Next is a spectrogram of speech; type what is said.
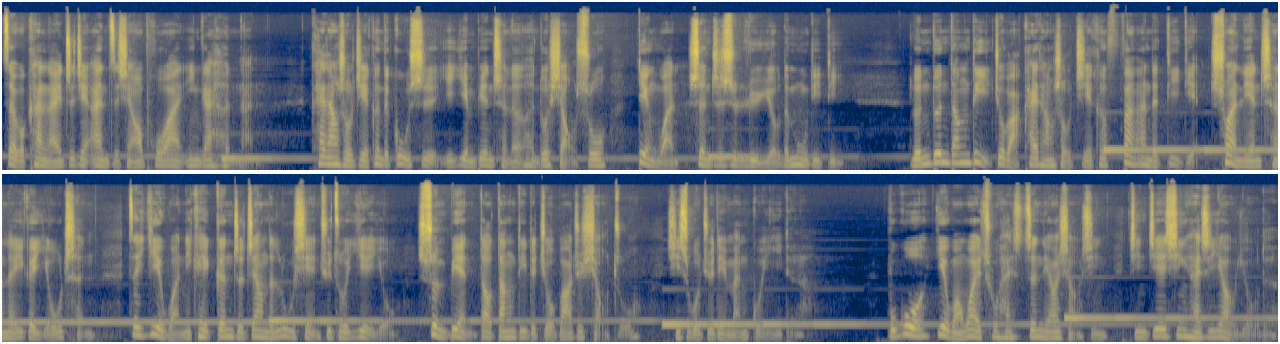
在我看来，这件案子想要破案应该很难。开膛手杰克的故事也演变成了很多小说、电玩，甚至是旅游的目的地。伦敦当地就把开膛手杰克犯案的地点串联成了一个游程，在夜晚你可以跟着这样的路线去做夜游，顺便到当地的酒吧去小酌。其实我觉得也蛮诡异的了。不过夜晚外出还是真的要小心，警戒心还是要有的，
